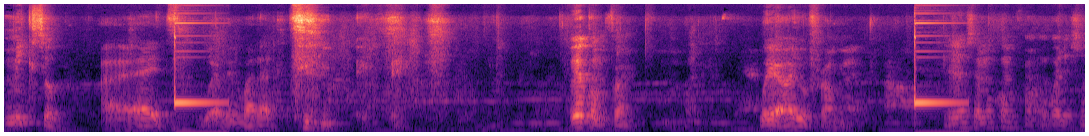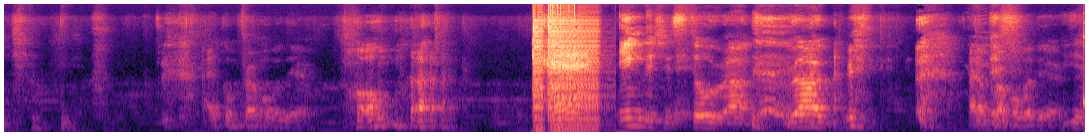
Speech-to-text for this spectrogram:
Mix up. Alright, well, remember that. Where come from? Where are you from? Yes, I'm come from over this one. I come from over there. Oh. English is so wrong. wrong. I am from over there. yes,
